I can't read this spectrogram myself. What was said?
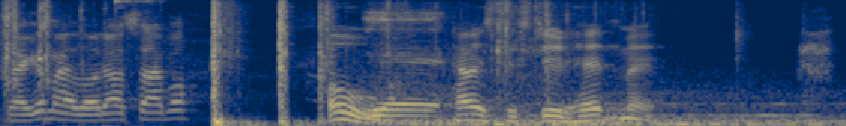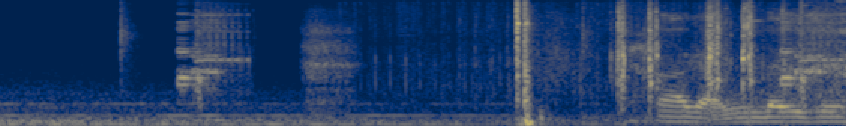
Can I get my loadout, Cybo? Oh, Yeah. how is this dude hitting me? I got laser.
